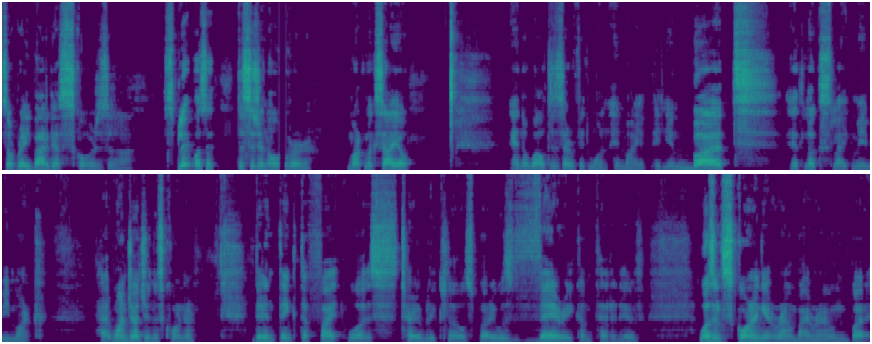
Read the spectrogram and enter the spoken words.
So Rey Vargas scores uh, split, was it? Decision over Mark Magsayo. And a well deserved one, in my opinion. But it looks like maybe Mark had one judge in his corner. Didn't think the fight was terribly close, but it was very competitive. Wasn't scoring it round by round, but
